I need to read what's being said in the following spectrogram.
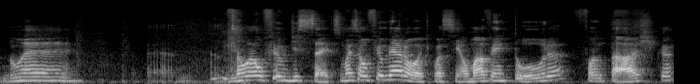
Não é. é não é um filme de sexo, mas é um filme erótico, assim, é uma aventura fantástica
